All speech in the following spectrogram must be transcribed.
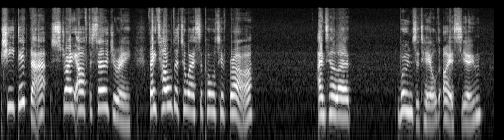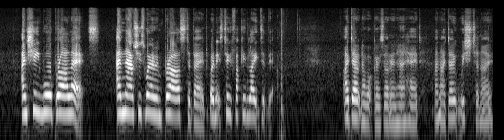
She did that straight after surgery. They told her to wear supportive bra until her wounds had healed, I assume. And she wore bralettes. And now she's wearing bras to bed when it's too fucking late to... I don't know what goes on in her head. And I don't wish to know.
